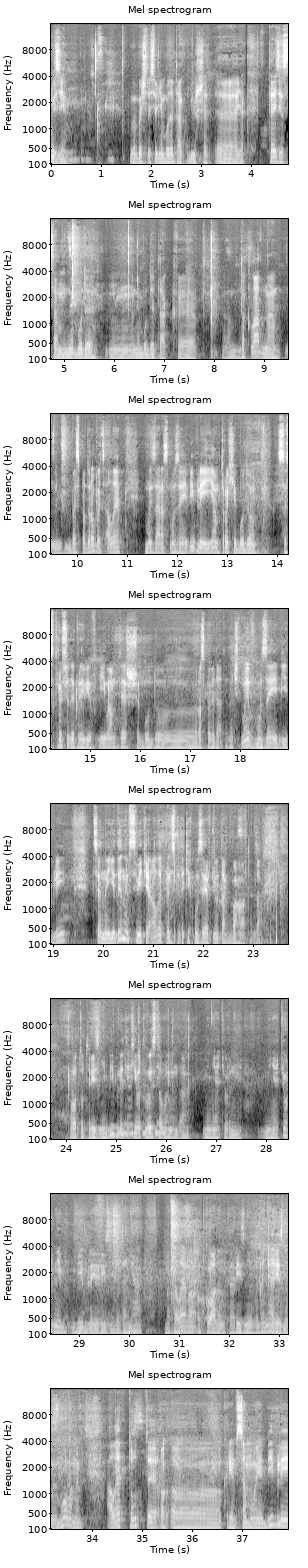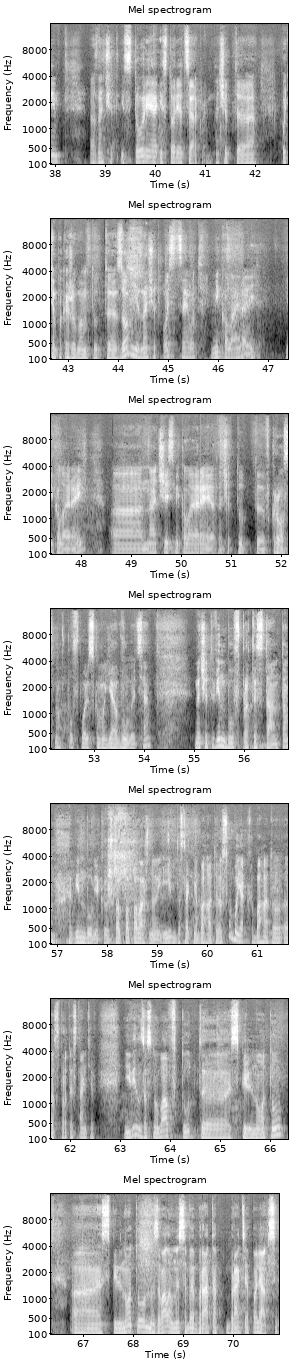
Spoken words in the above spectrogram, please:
Друзі, вибачте, сьогодні буде так більше е, як тезісом, не буде, не буде так е, е, докладно, без подробиць, але ми зараз в музеї Біблії, і я вам трохи буду сестру сюди привів, і вам теж буду е, розповідати. Значить, ми в музеї Біблії. Це не єдиний в світі, але в принципі таких музеїв не так багато. Да. От тут різні біблії, такі от виставлені, да, мініатюрні, мініатюрні біблії, різні видання, металева обкладинка, різні видання різними мовами. Але тут, е, крім самої Біблії, значить, історія, історія церкви. Значить, е, потім покажу вам тут е, зовні. Значить, ось це от Миколай Рей. Миколай Рей. На честь Миколая Рея, значить, тут е, в Кросно, в польському є вулиця. Значить, він був протестантом, він був якоюсь по- по- поважною і достатньо багатою особою, як багато е, з протестантів. І він заснував тут е, спільноту. е, Спільноту називали вони себе брата, браття поляці.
